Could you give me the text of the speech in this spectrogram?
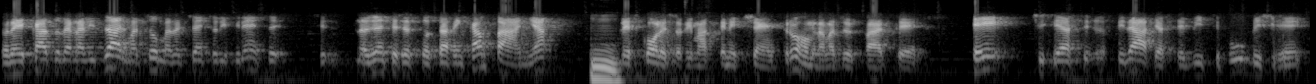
non è il caso di analizzare, ma insomma dal centro di Firenze la gente si è spostata in campagna, mm. le scuole sono rimaste nel centro come la maggior parte e ci si è affidati a servizi pubblici che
